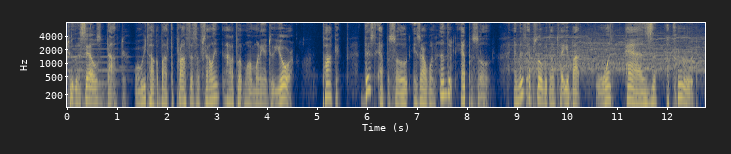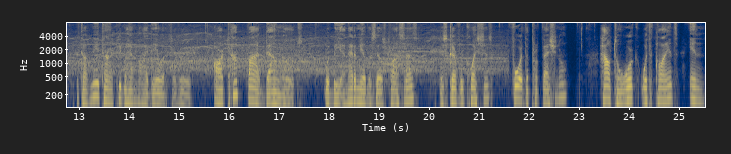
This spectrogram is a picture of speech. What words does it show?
To the Sales Doctor, where we talk about the process of selling and how to put more money into your pocket. This episode is our 100th episode. In this episode, we're going to tell you about what has occurred because many times people have no idea what has occurred. Our top five downloads would be Anatomy of the Sales Process, Discovery Questions for the Professional, How to Work with Clients in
